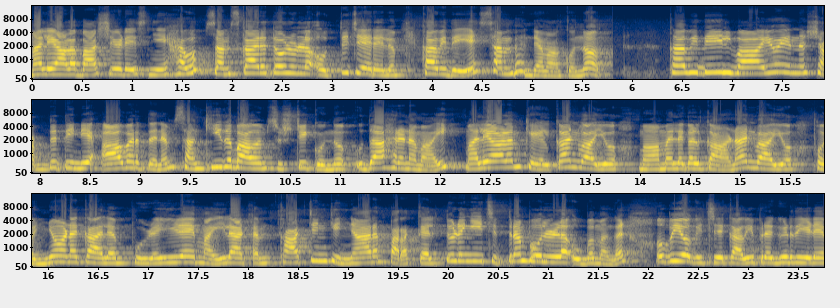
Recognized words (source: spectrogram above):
മലയാള ഭാഷയുടെ സ്നേഹവും സംസ്കാരത്തോടുള്ള ഒത്തുചേരലും കവിതയെ സമ്പന്നമാക്കുന്നു കവിതയിൽ വായോ എന്ന ശബ്ദത്തിന്റെ ആവർത്തനം സംഗീതഭാവം സൃഷ്ടിക്കുന്നു. ഉദാഹരണമായി മലയാളം കേൾക്കാൻ വായോ മാമലകൾ കാണാൻ വായോ പൊന്നോണക്കാലം പുഴയിലെ മയിലാട്ടം കാറ്റിൻ കിഞ്ഞാറം പറക്കൽ തുടങ്ങി ചിത്രം പോലുള്ള ഉപമകൾ ഉപയോഗിച്ച് കവി പ്രകൃതിയുടെ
